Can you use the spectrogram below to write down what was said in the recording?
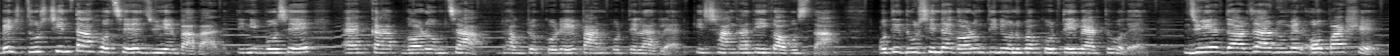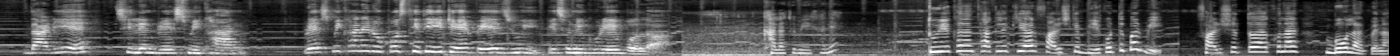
বেশ দুশ্চিন্তা হচ্ছে জুয়ের বাবার। তিনি বসে এক কাপ গরম চা ঢকঢক করে পান করতে লাগলেন। কি সাংঘাতিক অবস্থা। অতি দুশ্চিন্তায় গরম তিনি অনুভব করতেই ব্যর্থ হলেন। জুয়ের দরজা রুমের ওপাশে দাঁড়িয়ে ছিলেন রেশমি খান। রেশমি খানের উপস্থিতি টের পেয়ে জুই পেছনে ঘুরে বলল খালা তুমি এখানে? তুই এখানে থাকলে কি আর ফারিশকে বিয়ে করতে পারবি? ফারিশের তো এখন আর বউ লাগবে না।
